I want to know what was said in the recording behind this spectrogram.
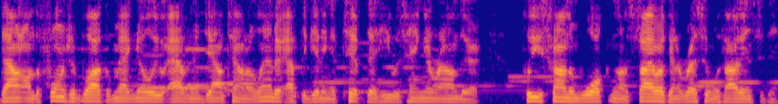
down on the 400 block of Magnolia Avenue, downtown Orlando, after getting a tip that he was hanging around there. Police found him walking on sidewalk and arrested him without incident.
